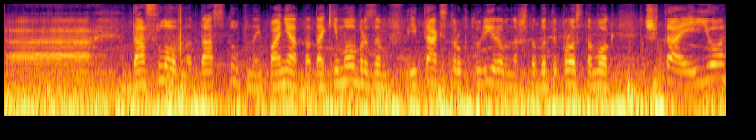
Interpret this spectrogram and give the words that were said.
э, дословно, доступно и понятно таким образом, и так структурировано, чтобы ты просто мог, читая ее,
